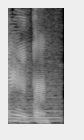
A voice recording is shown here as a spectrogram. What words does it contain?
Thank.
